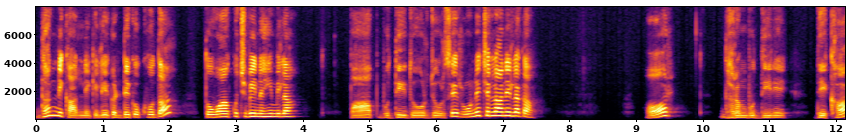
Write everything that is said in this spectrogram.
धन निकालने के लिए गड्ढे को खोदा तो वहाँ कुछ भी नहीं मिला। पाप, बुद्धि ज़ोर ज़ोर से रोने चिल्लाने लगा। और धर्म बुद्धि ने देखा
